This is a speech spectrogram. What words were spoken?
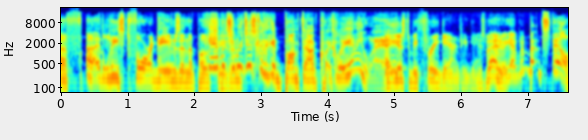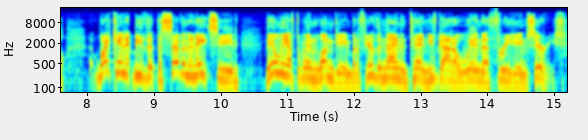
a f- uh, at least four games in the postseason. Yeah, but you were just going to get bumped out quickly anyway. It used to be three guaranteed games. But anyway, yeah, but- still, why can't it be that the seven and eight seed, they only have to win one game, but if you're the nine and 10, you've got to win a three game series?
